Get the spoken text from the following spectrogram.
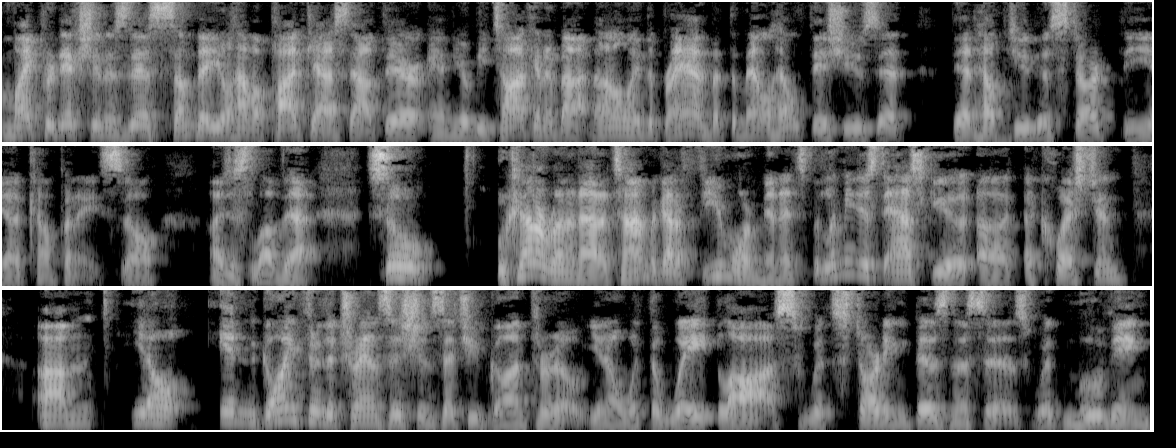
my prediction is this: someday you'll have a podcast out there, and you'll be talking about not only the brand but the mental health issues that that helped you to start the uh, company. So I just love that. So we're kind of running out of time. I got a few more minutes, but let me just ask you a, a question. Um, you know, in going through the transitions that you've gone through, you know, with the weight loss, with starting businesses, with moving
